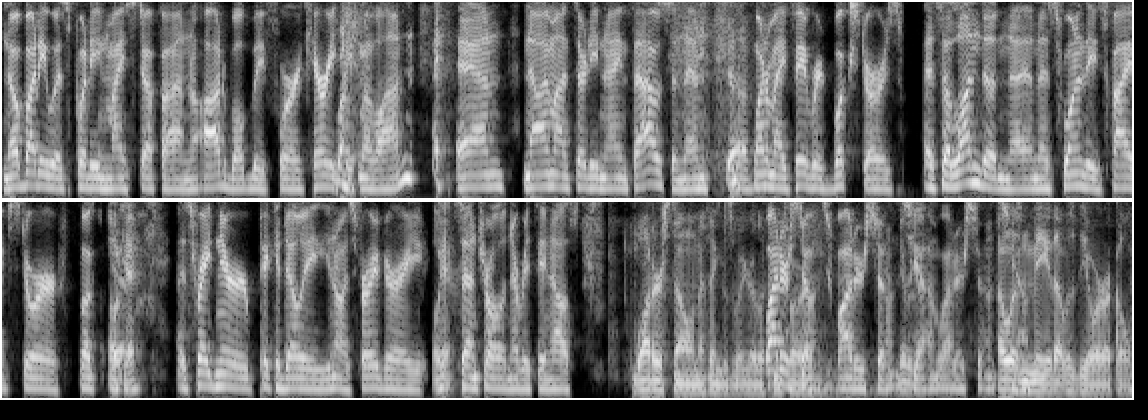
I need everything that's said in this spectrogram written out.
nobody was putting my stuff on Audible before Kary right. came along. And now I'm on 39,000. And yeah. one of my favorite bookstores, it's a London and it's one of these five store book. Okay. It's right near Piccadilly. You know, it's very, very oh, yeah. central and everything else. Waterstone, I think is what you're looking Waterstones, for. Waterstones, Waterstones, yeah, Waterstones. That wasn't yeah. me. That was the Oracle.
